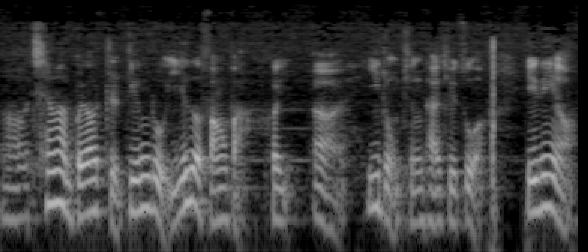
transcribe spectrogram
呃，千万不要只盯住一个方法和呃一种平台去做，一定要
